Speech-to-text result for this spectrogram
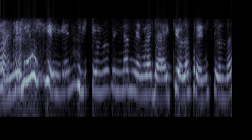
അങ്ങനെ എങ്ങനെ വിളിക്കുമ്പോ പിന്നെ ഞങ്ങളെ ബാക്കിയുള്ള ഫ്രണ്ട്സ് വന്ന്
